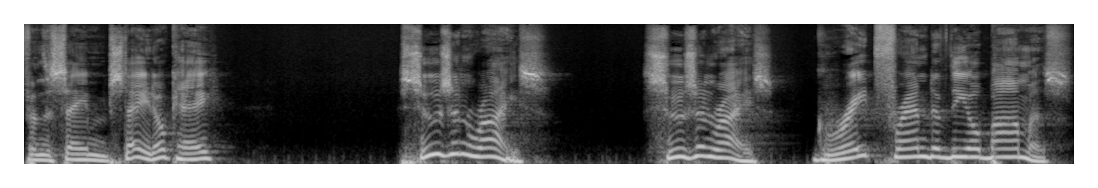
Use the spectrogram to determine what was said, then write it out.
from the same state. Okay. Susan Rice, Susan Rice, great friend of the Obamas.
